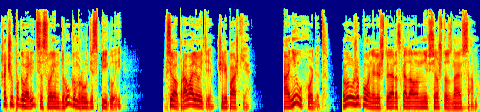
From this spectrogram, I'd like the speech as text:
Хочу поговорить со своим другом Руди Спиглой. Все, проваливайте, черепашки. Они уходят. Вы уже поняли, что я рассказал им не все, что знаю сам.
